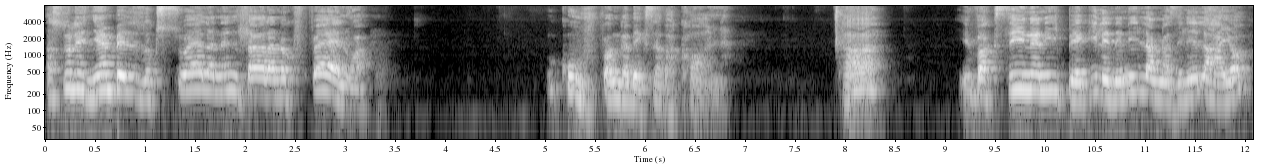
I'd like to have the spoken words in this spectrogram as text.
asule izinyembezi zokuswela nendlala nokufelwa ukufa ngabe kusaba khona. Cha ivaccine eniyibhekile nenilangazelelayo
